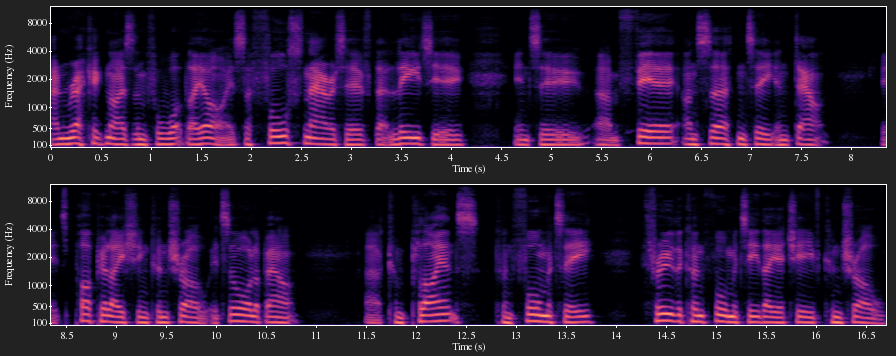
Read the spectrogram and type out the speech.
and recognize them for what they are. It's a false narrative that leads you into um, fear, uncertainty, and doubt. It's population control. It's all about uh, compliance, conformity. Through the conformity, they achieve control.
